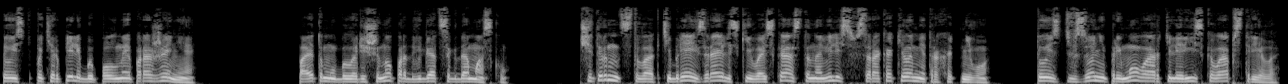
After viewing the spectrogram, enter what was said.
то есть потерпели бы полное поражение поэтому было решено продвигаться к Дамаску. 14 октября израильские войска остановились в 40 километрах от него, то есть в зоне прямого артиллерийского обстрела.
